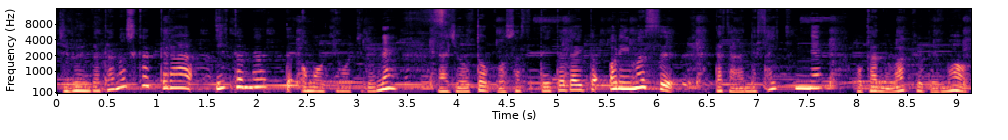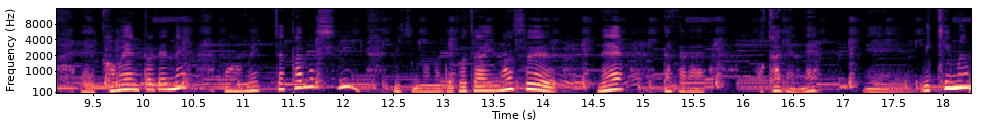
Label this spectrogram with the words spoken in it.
自分が楽しかったらいいかなって思う気持ちでねラジオトークをさせていただいております。だからね最近ね他の枠でも、えー、コメントでねもうめっちゃ楽しいみきママでございます。ね。だから他でね、えー、ミキママ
